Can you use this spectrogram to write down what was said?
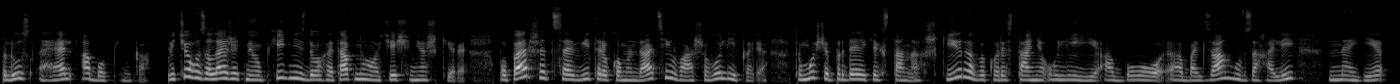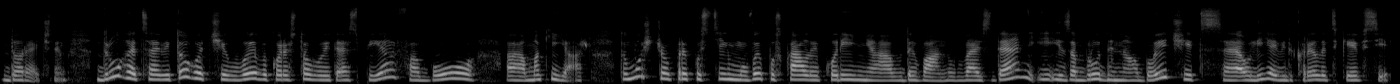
плюс гель або пінка. Від чого залежить необхідність двохетапного очищення шкіри? По-перше, це від рекомендацій вашого лікаря, тому що при деяких станах шкіри використання олії або е, бальзаму взагалі не є доречним. Друге, це від того, чи ви використовуєте SPF або е, макіяж, тому що, припустімо, ви пускали коріння в диван весь день і, і забруднення на обличчі це олія від крилиць KFC.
